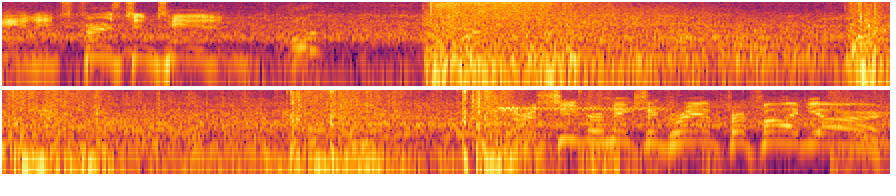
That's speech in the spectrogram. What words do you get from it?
And it's first and ten. Receiver makes a grab for five yards.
